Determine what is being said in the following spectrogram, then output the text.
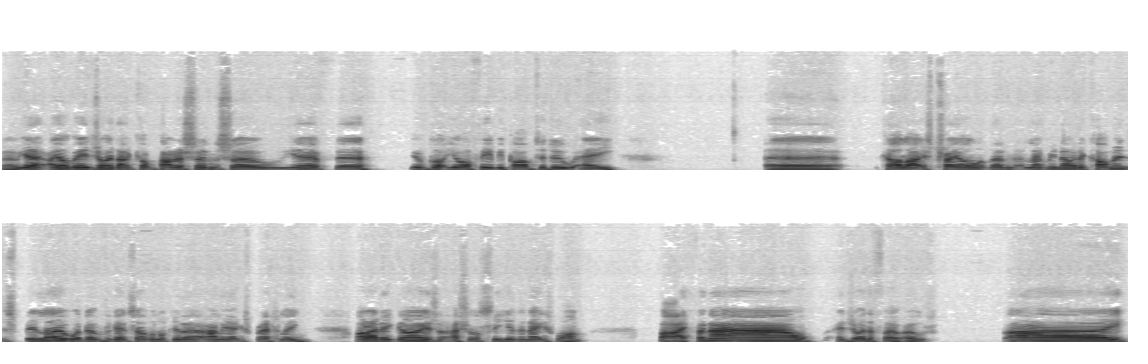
So yeah, I hope you enjoyed that comparison. So yeah, if uh, you've got your Fimi Palm to do a uh, Carlisle's trail, then let me know in the comments below. And don't forget to have a look at our AliExpress link. Alright guys, I shall see you in the next one. Bye for now. Enjoy the photos. Bye.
